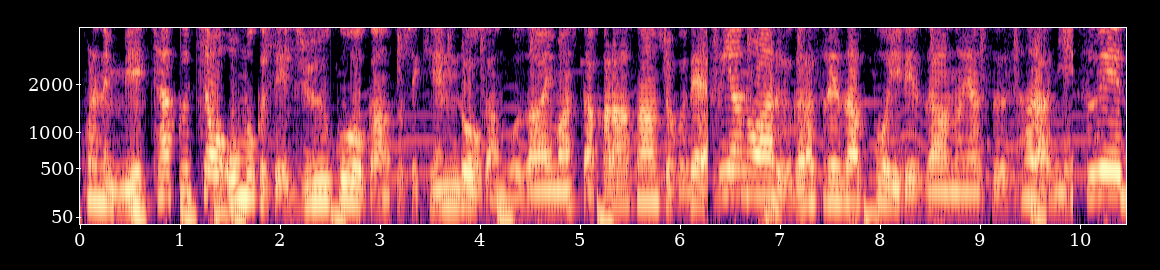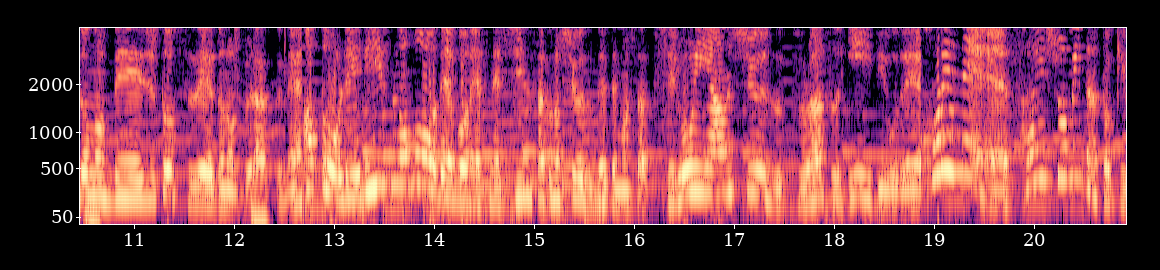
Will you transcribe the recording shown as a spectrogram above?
これね、めちゃくちゃ重くて重厚感、そして堅牢感ございました。カラー3色で、ツヤのあるガラスレザーっぽいレザーのやつ、さらに、スウェードのベージュとスウェードのブラックね。あと、レディースの方でもですね、新作のシューズ出てました。チロリアンシューズプラス E ということで、これね、最初見た時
